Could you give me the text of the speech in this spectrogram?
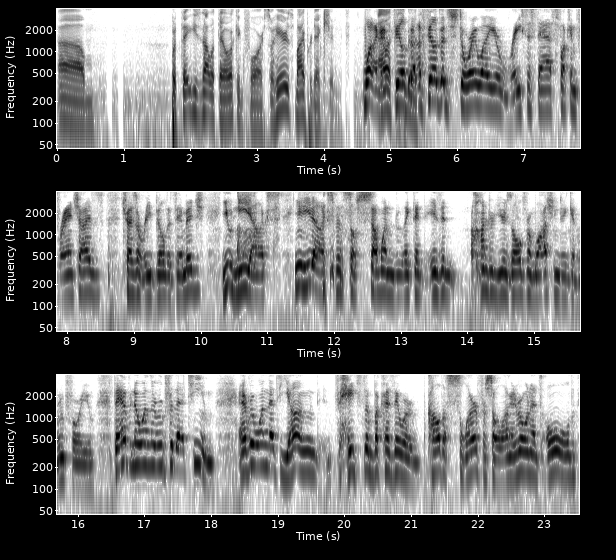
PR. Um, but they, he's not what they're looking for. So here's my prediction. What like Alex a feel good, a feel good story while your racist ass fucking franchise tries to rebuild its image. You need Uh-huh. Alex. You need Alex Smith so someone like that isn't hundred years old from Washington can root for you. They have no one to root for that team. Everyone that's young hates them because they were called a slur for so long. and Everyone that's old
